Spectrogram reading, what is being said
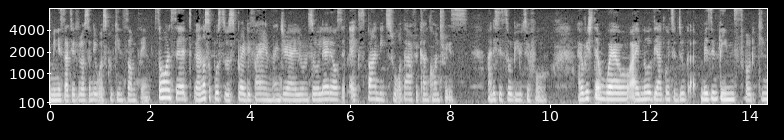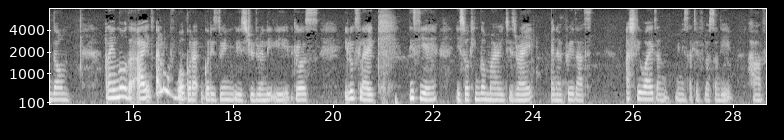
Minister Theophilus Sunday was cooking something. Someone said we are not supposed to spread the fire in Nigeria alone, so let us expand it to other African countries. And this is so beautiful. I wish them well. I know they are going to do amazing things for the kingdom. And I know that I, I love what God, God is doing with his children lately because it looks like this year is for kingdom marriages, right? And I pray that Ashlee White and Minister Theophilus Sunday have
